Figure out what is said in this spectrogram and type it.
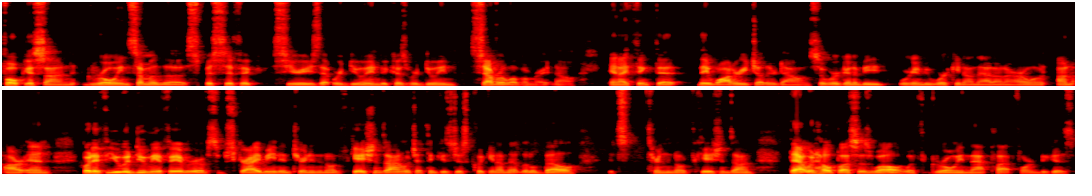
focus on growing some of the specific series that we're doing because we're doing several of them right now. And i think that they water each other down. So we're going to be we're going to be working on that on our own on our end. But if you would do me a favor of subscribing and turning the notifications on which i think is just clicking on that little bell it's turn the notifications on that would help us as well with growing that platform. Because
